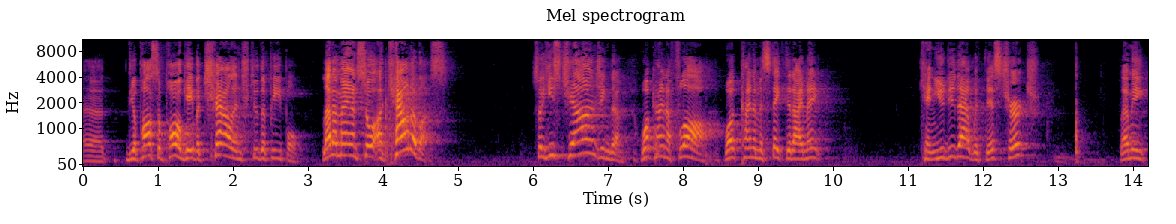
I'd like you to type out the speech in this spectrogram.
uh, the apostle Paul gave a challenge to the people. Let a man so account of us. So he's challenging them. What kind of flaw? What kind of mistake did I make? Can you do that with this church? Let me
